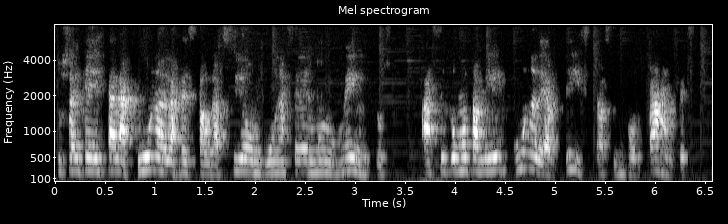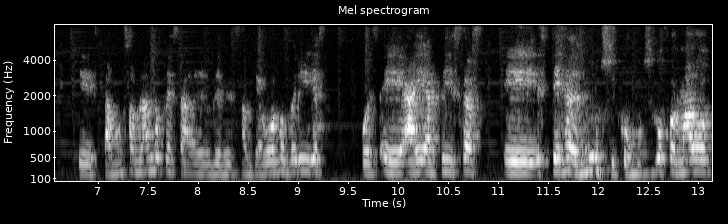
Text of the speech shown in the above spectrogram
tú sabes que ahí está la cuna de la restauración, con una serie de monumentos, así como también cuna de artistas importantes. estamos hablando que desde Santiago Rodríguez, pues eh, hay artistas, eh, tierra de músicos, músicos formados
